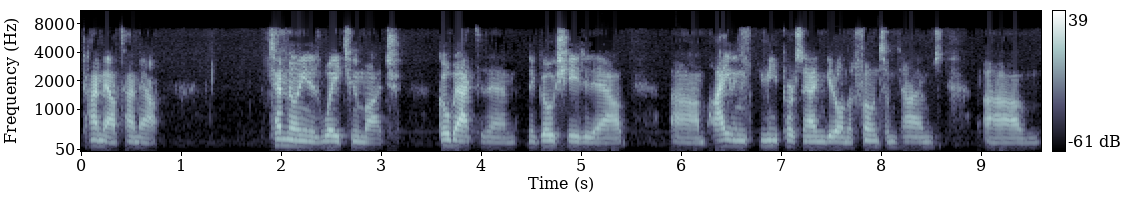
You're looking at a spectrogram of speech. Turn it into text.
time out, time out. 10 million is way too much. Go back to them, negotiate it out. Um, I even, me personally, I even get on the phone sometimes, um,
